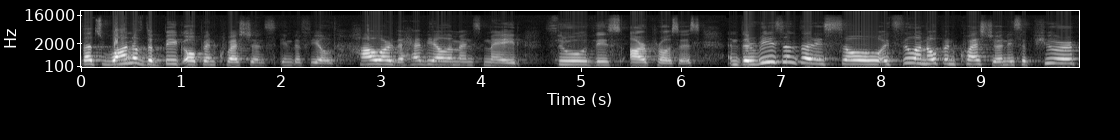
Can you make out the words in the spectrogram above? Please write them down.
that's one of the big open questions in the field. How are the heavy elements made through this R process? And the reason that is so, it's still an open question, is a pure,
